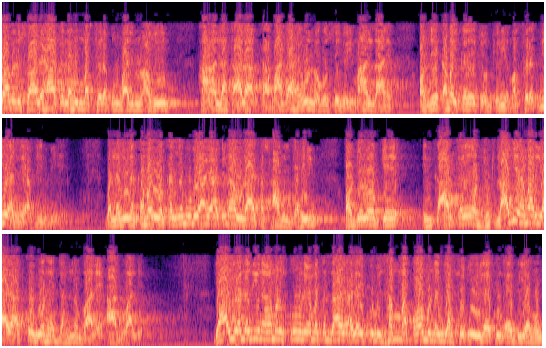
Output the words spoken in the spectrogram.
वामिल सालहत लहम मकफरत वाजन अजीम। हाँ अल्लाह ताला का वादा है उन लोगों से जो ईमान लाए और नेक अमल करे कि उनके लिए मकफरत भी है, अजर अजीम भी है। वल्लजीन कफर व कजमू भी आयातना उलाय कसाबुल जहीम। और जो लोग के इनकार करें और झुटला भी हमारी आयात को, वो है जहन्नम वाले, आग वाले। याजीन अमन नमतुम हम कौम नंजब सुतु इलेकुम एदियहुम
